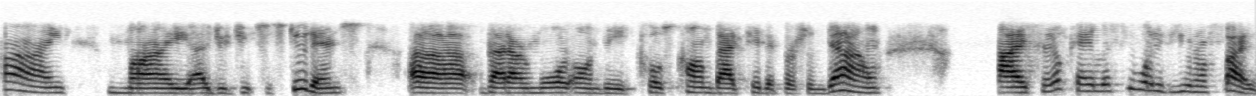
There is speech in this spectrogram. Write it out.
time, my uh, jiu-jitsu students uh, that are more on the close combat, take the person down, I said, okay, let's see what if you're in a fight.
